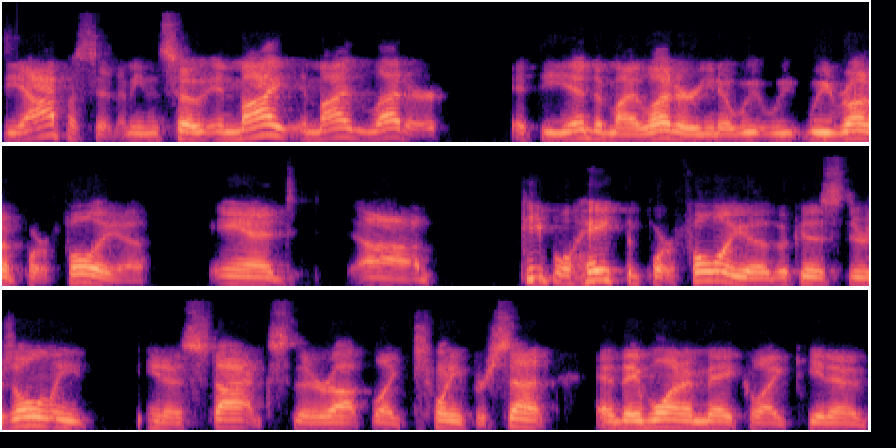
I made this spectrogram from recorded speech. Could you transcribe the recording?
the opposite. I mean, so in my in my letter, at the end of my letter, you know, we we, we run a portfolio, and uh, people hate the portfolio because there's only you know stocks that are up like 20% and they want to make like you know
